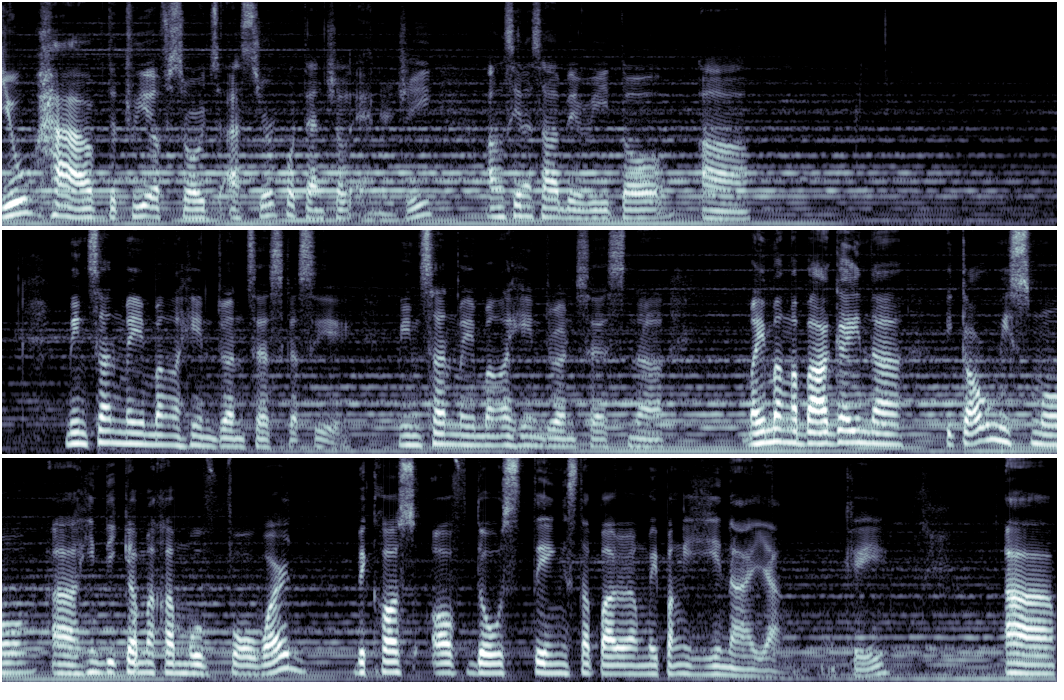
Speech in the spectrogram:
You have the Three of Swords as your potential energy. Ang sinasabi rito, uh, minsan may mga hindrances kasi eh. Minsan may mga hindrances na may mga bagay na ikaw mismo uh, hindi ka maka-move forward because of those things na parang may panghihinayang. Okay? Uh,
